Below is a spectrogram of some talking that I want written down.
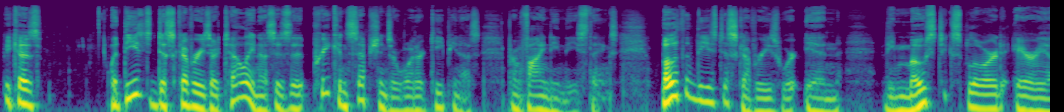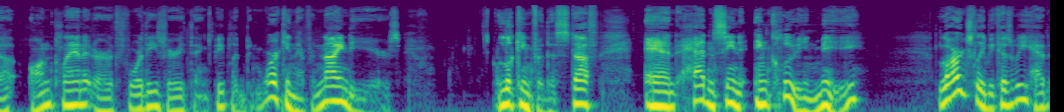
because what these discoveries are telling us is that preconceptions are what are keeping us from finding these things. Both of these discoveries were in the most explored area on planet Earth for these very things. People had been working there for 90 years looking for this stuff and hadn't seen it, including me, largely because we had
